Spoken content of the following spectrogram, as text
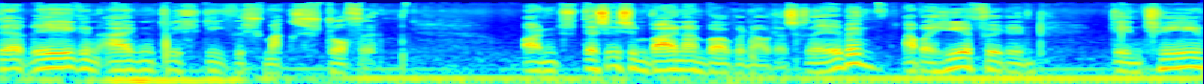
der Regen eigentlich die Geschmacksstoffe. Und das ist im Weinanbau genau dasselbe. Aber hier für den, den Tee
